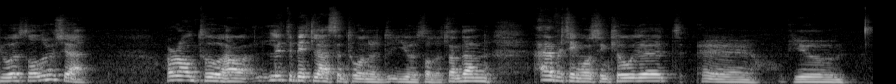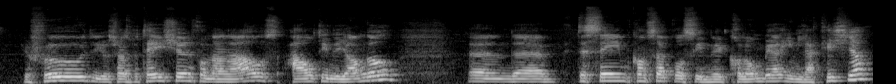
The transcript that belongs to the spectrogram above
US dollars, yeah. Around two, a uh, little bit less than 200 US dollars. And then everything was included. Uh, you your food, your transportation from an house out in the jungle. And uh, the same concept was in uh, Colombia, in Leticia.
